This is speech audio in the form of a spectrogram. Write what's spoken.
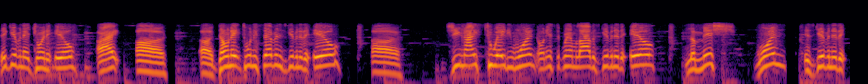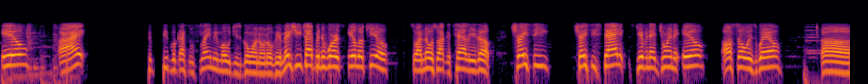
They giving that joint an ill. All right. Uh, uh, donate twenty seven is giving it an ill. Uh, G Nice two eighty one on Instagram Live is giving it an ill. Lamish one is giving it an ill. All right. P- people got some flame emojis going on over here. Make sure you type in the words ill or kill so I know so I can tally it up. Tracy Tracy Static is giving that joint an ill also as well. Uh,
